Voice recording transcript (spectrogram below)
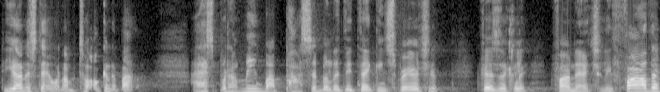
do you understand what I'm talking about? That's what I mean by possibility thinking spiritually, physically, financially. Father,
